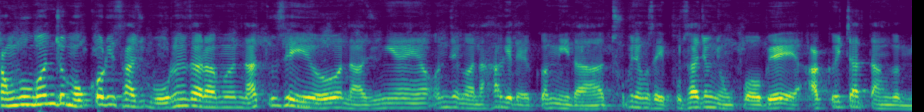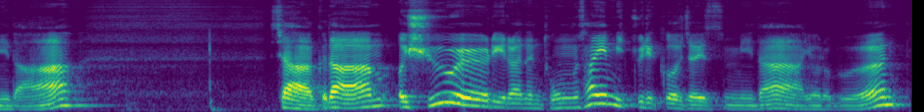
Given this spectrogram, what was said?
형부 먼저 목걸이 사주 모르는 사람은 놔두세요. 나중에 언젠가나 하게 될 겁니다. 투부정사의 부사적 용법에 앞글자 딴 겁니다. 자, 그 다음 assure이라는 동사의 밑줄이 꺼져 있습니다. 여러분.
